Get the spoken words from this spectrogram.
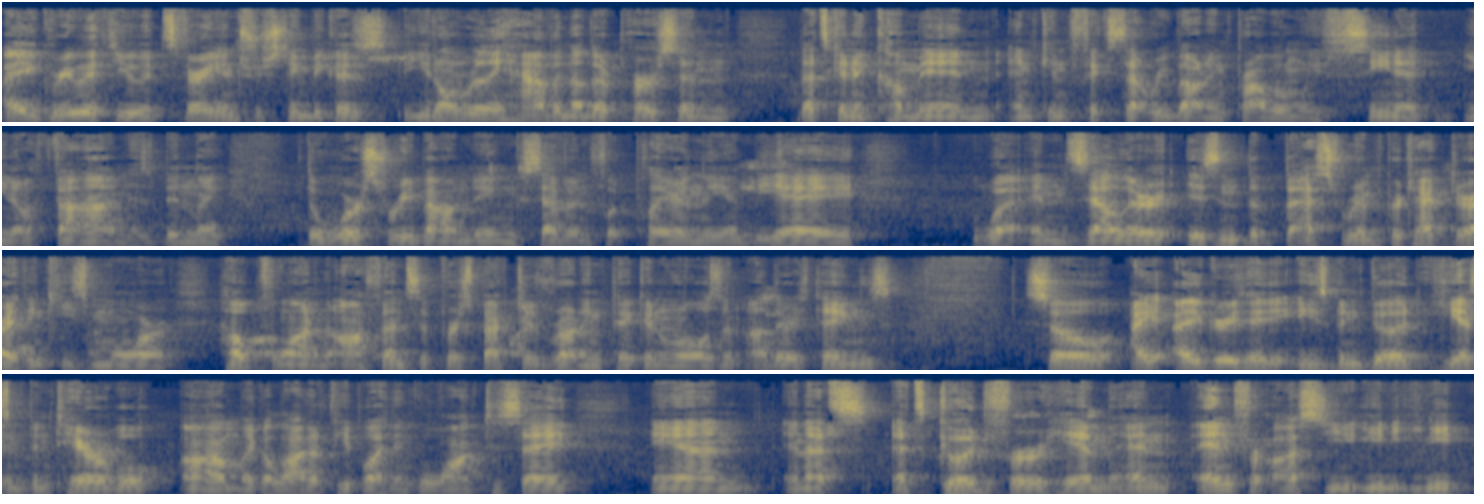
I agree with you. It's very interesting because you don't really have another person that's going to come in and can fix that rebounding problem. We've seen it. You know, Thon has been like the worst rebounding seven foot player in the NBA. What and Zeller isn't the best rim protector. I think he's more helpful on an offensive perspective, running pick and rolls and other things. So I, I agree with you. He's been good. He hasn't been terrible, um, like a lot of people I think want to say, and and that's that's good for him and and for us. You you, you need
